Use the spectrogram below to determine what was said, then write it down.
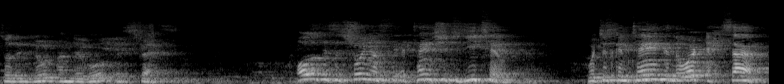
so that they don't undergo the stress. All of this is showing us the attention to detail, which is contained in the word ihsan.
